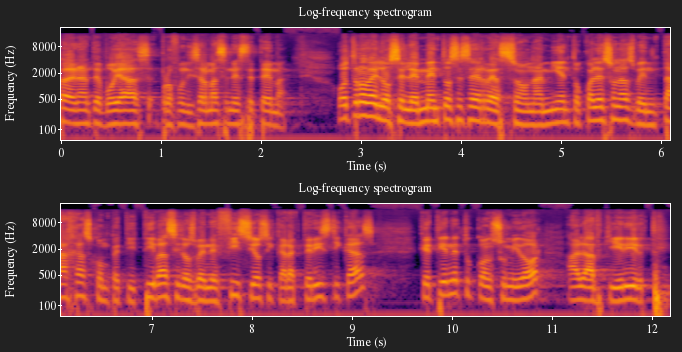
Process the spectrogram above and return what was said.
adelante voy a profundizar más en este tema. Otro de los elementos es el razonamiento. ¿Cuáles son las ventajas competitivas y los beneficios y características que tiene tu consumidor al adquirirte?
